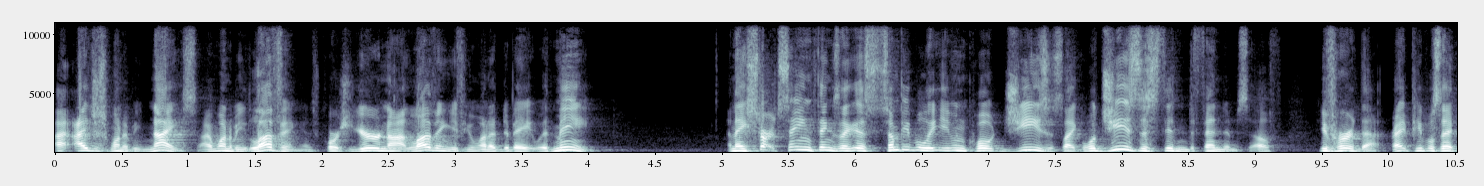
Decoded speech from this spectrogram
I, I just want to be nice. I want to be loving. And of course, you're not loving if you want to debate with me. And they start saying things like this. Some people even quote Jesus, like, well, Jesus didn't defend himself. You've heard that, right? People say,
